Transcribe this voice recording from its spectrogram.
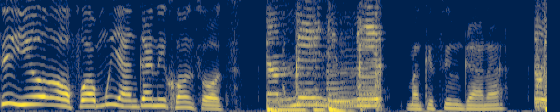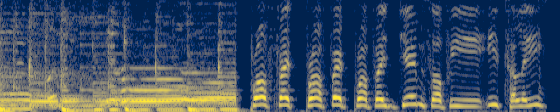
CEO of a Muyangani Consort. Mankisim Ghana. Prophet, Prophet, Prophet James of Italy.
